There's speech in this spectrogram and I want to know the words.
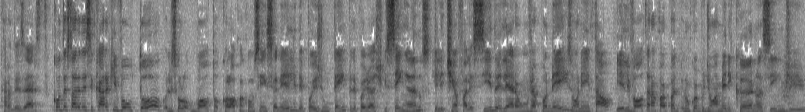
cara do exército. Conta a história desse cara que voltou, eles voltam, colocam a consciência nele depois de um tempo, depois de acho que 100 anos que ele tinha falecido. Ele era um japonês, um oriental, e ele volta na corpo, no corpo de um americano, assim, de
